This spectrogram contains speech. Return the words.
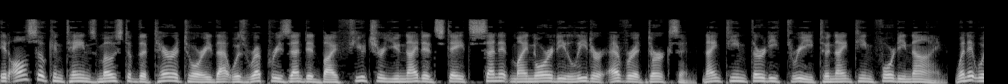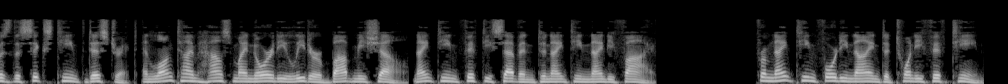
It also contains most of the territory that was represented by future United States Senate Minority Leader Everett Dirksen (1933–1949), when it was the 16th district, and longtime House Minority Leader Bob Michel (1957–1995). From 1949 to 2015,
